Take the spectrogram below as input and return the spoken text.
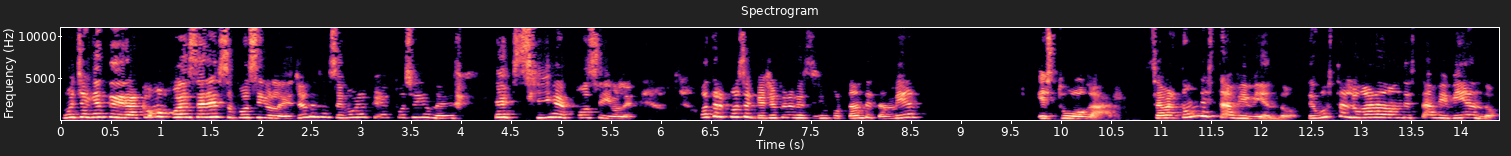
mucha gente dirá, ¿cómo puede ser eso posible? Yo les aseguro que es posible. sí, es posible. Otra cosa que yo creo que es importante también es tu hogar. Saber dónde estás viviendo. ¿Te gusta el lugar a donde estás viviendo?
